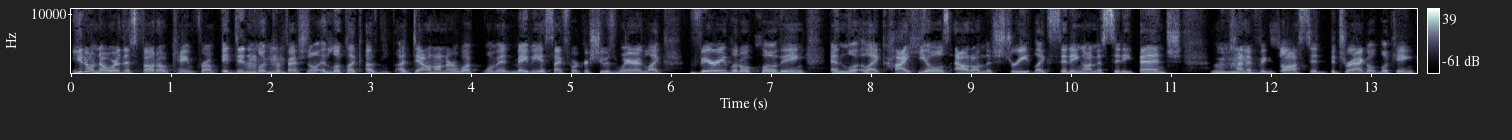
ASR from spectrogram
you don't know where this photo came from. It didn't look Mhm. professional. It looked like a, a down on her luck woman, maybe a sex worker. She was wearing like very little clothing and lo- like high heels out on the street, like sitting on a city bench, Mm-hmm. kind of exhausted, bedraggled looking.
